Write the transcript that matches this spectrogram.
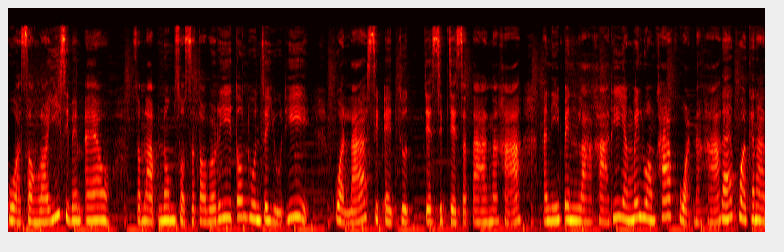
ขวด 220 ml สำหรับนมสดสตรอเบอรี่ต้นทุนจะอยู่ที่ขวดละ 11.77 สตางค์นะคะ อันนี้เป็นราคาที่ยังไม่รวมค่าขวดนะคะ และขวดขนาด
